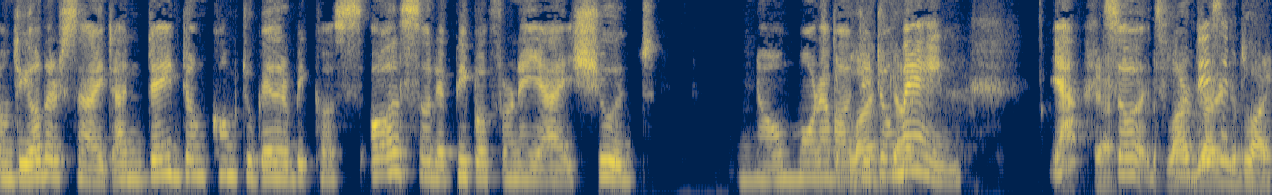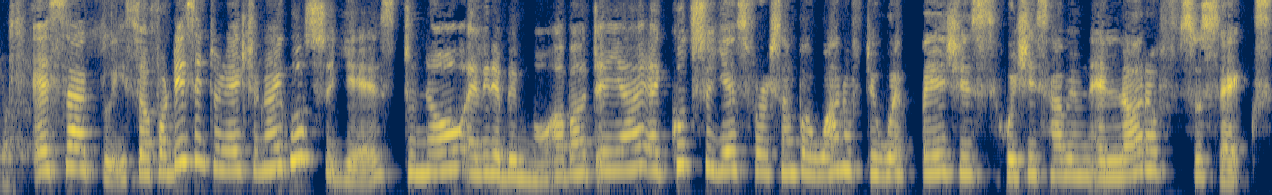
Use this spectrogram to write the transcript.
on the other side, and they don't come together because also the people from AI should know more about the, the domain. Guy yeah, yeah. so for this in- exactly. So for this interaction i would suggest to know a little bit more about ai i. Could suggest for example one of the web pages which is having a lot of success.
